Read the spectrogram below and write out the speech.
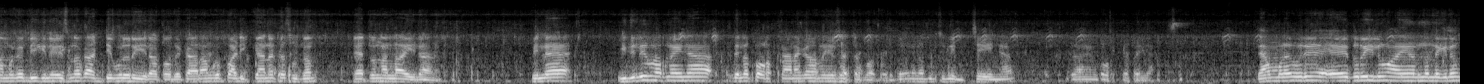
നമുക്ക് ബിഗിനേഴ്സിനൊക്കെ അടിപൊളി റീലാട്ടോ അത് കാരണം നമുക്ക് പഠിക്കാനൊക്കെ സുഖം. ഏറ്റവും നല്ല അയിലാണ് പിന്നെ ഇതിൽ പറഞ്ഞു കഴിഞ്ഞാൽ ഇതിനെ തുറക്കാനൊക്കെ പറഞ്ഞു സെറ്റപ്പ് ആട്ടോ. ഇത് ഇങ്ങനെ പിടിച്ച് വലിച്ചു കഴിഞ്ഞാൽ ഞാൻ തുറക്കട്ടെ നമ്മൾ ഒരു ഏത് റീലും വാങ്ങുന്നുണ്ടെങ്കിലും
